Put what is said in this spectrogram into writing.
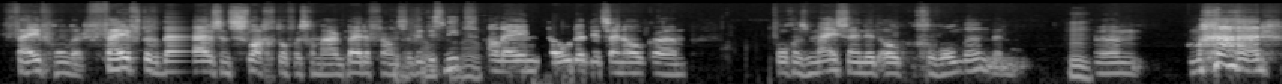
550.000 slachtoffers gemaakt bij de Fransen. Dit is niet alleen doden, dit zijn ook, ehm, volgens mij zijn dit ook gewonden. En, Hmm. ehm, maar,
